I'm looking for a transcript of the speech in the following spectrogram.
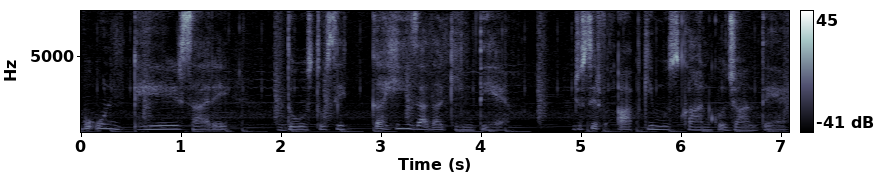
वो उन ढेर सारे दोस्तों से कहीं ज़्यादा कीमती है, जो सिर्फ़ आपकी मुस्कान को जानते हैं।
